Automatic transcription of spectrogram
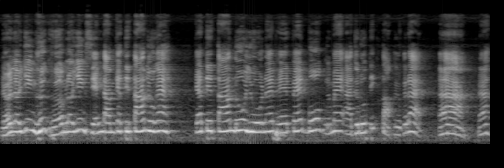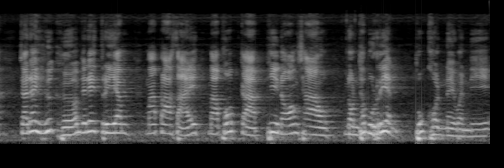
เดี๋ยวเรายิ่งฮึกเหิมเรายิ่งเสียงดำแกติดตามอยู่ไง แกติดตามดูอยู่ในเพจ Facebook หรือไม่อาจจะดู Tik t o อกอยู่ก็ได้ อ่า นะ จะได้ฮึกเหิมจะได้เตรียมมาปราศัยมาพบกับพี่น้องชาวนนทบุรีทุกคนในวันนี้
